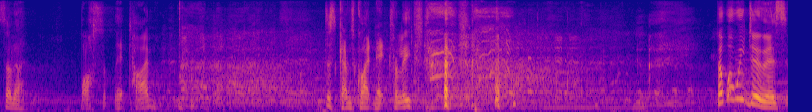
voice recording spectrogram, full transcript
sort of boss at that time. this comes quite naturally. but what we do is,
